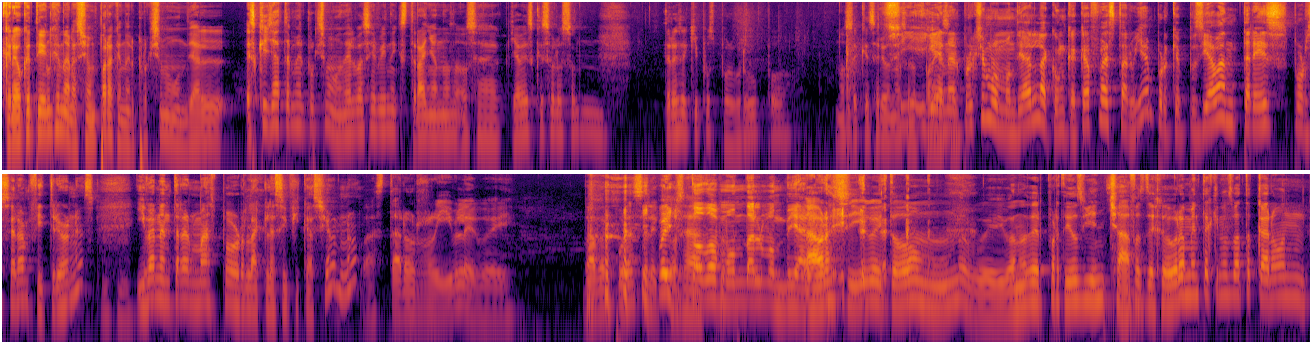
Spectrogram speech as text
creo que tienen generación para que en el próximo mundial. Es que ya también el próximo mundial va a ser bien extraño, ¿no? O sea, ya ves que solo son tres equipos por grupo. No sé qué sería una sí, Y en el próximo mundial la CONCACAF va a estar bien, porque pues ya van tres por ser anfitriones y van a entrar más por la clasificación, ¿no? Va a estar horrible, güey. Va a haber pura selección. o sea, todo mundo al mundial. Ahora sí, güey, todo mundo, güey. Van a haber partidos bien chafas. De seguramente aquí nos va a tocar un.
